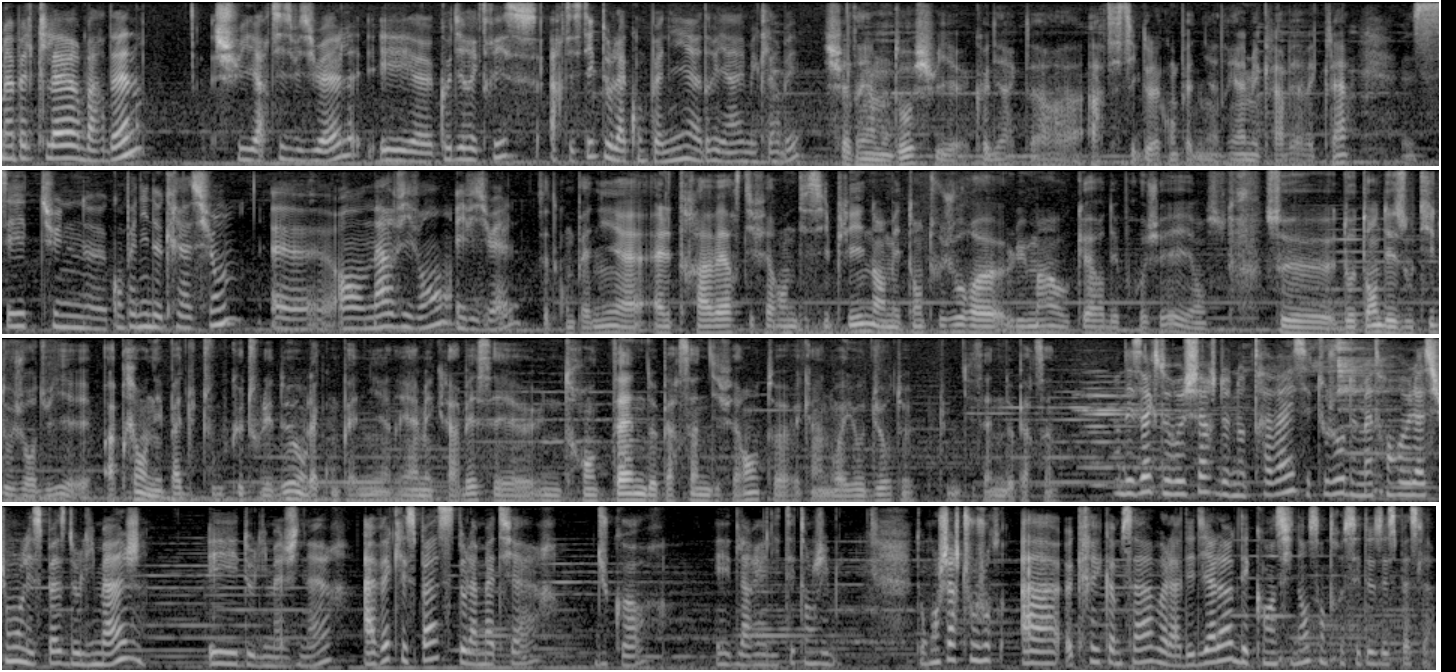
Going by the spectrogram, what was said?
Je m'appelle Claire Barden. Je suis artiste visuelle et euh, co-directrice artistique de la compagnie Adrien et Méclerbet. Je suis Adrien Mondo, je suis euh, co-directeur euh, artistique de la compagnie Adrien Méclerbet avec Claire. C'est une compagnie de création en art vivant et visuel. Cette compagnie, elle, traverse différentes disciplines en mettant toujours l'humain au cœur des projets et en se dotant des outils d'aujourd'hui. Après, on n'est pas du tout que tous les deux. La compagnie Adrien Méclerbet, c'est une trentaine de personnes différentes avec un noyau dur de une dizaine de personnes. Un des axes de recherche de notre travail, c'est toujours de mettre en relation l'espace de l'image et de l'imaginaire avec l'espace de la matière, du corps et de la réalité tangible. Donc on cherche toujours à créer comme ça voilà, des dialogues, des coïncidences entre ces deux espaces-là.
